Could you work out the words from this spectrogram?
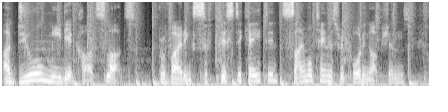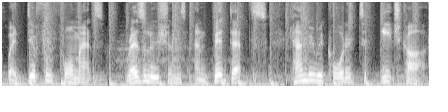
are dual media card slots, providing sophisticated simultaneous recording options where different formats, resolutions and bit depths can be recorded to each card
